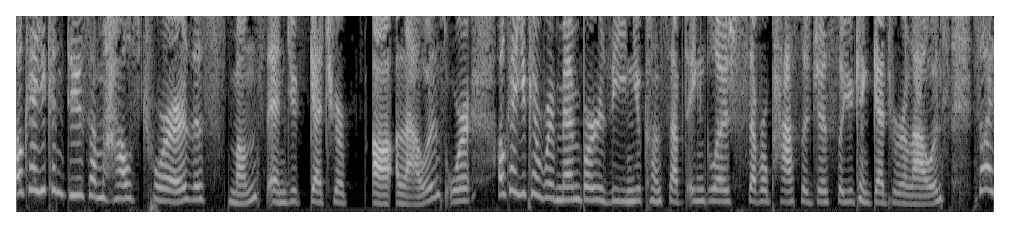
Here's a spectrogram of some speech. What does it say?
okay, you can do some house chore this month and you get your uh, allowance, or okay, you can remember the new concept English several passages so you can get your allowance. So I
